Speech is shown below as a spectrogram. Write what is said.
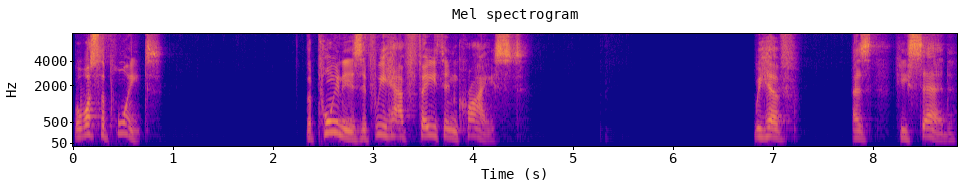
But what's the point? The point is if we have faith in Christ, we have, as he said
